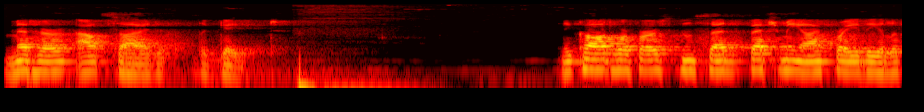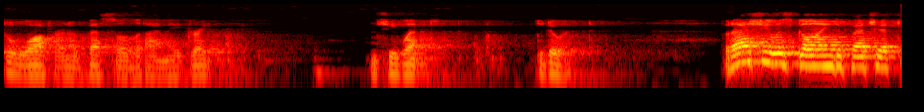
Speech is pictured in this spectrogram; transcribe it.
met her outside the gate. He called to her first and said, Fetch me, I pray thee, a little water in a vessel that I may drink. And she went to do it. But as she was going to fetch it,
